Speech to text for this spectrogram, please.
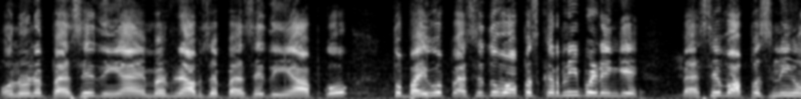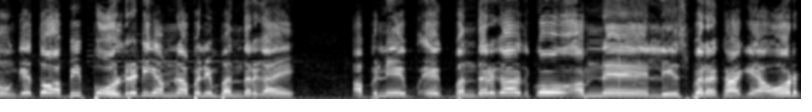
उन्होंने पैसे दिए आईएमएफ ने आपसे पैसे दिए आपको तो भाई वो पैसे तो वापस करने ही पड़ेंगे। पैसे वापस नहीं होंगे तो अभी ऑलरेडी हमने अपनी बंदर गाए अपने एक बंदरगाह को हमने लीज पर रखा गया और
